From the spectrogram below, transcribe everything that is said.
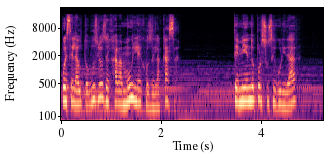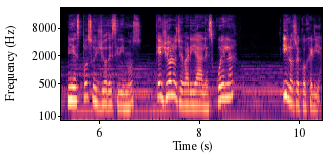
pues el autobús los dejaba muy lejos de la casa. Temiendo por su seguridad, mi esposo y yo decidimos que yo los llevaría a la escuela y los recogería.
